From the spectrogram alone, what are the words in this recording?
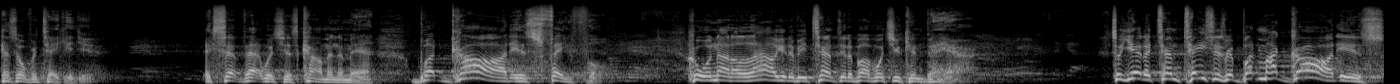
has overtaken you except that which is common to man. But God is faithful, who will not allow you to be tempted above what you can bear. So, yeah, the temptation is real, but my God is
